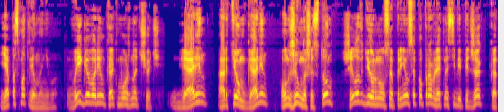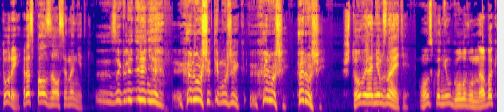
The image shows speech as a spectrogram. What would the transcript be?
Я посмотрел на него. Выговорил как можно четче. «Гарин? Артем Гарин? Он жил на шестом?» Шилов дернулся, принялся поправлять на себе пиджак, который расползался на нитке. «Загляденье. Хороший ты мужик. Хороший, хороший». «Что вы о нем знаете?» Он склонил голову на бок,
